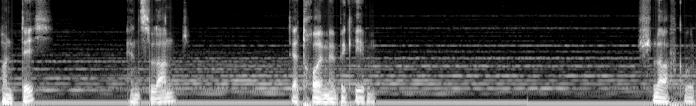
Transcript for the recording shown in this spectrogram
und dich ins Land der Träume begeben. Schlaf gut.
